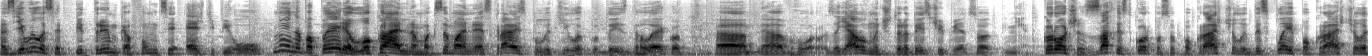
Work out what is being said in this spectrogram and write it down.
з'явилася підтримка функції LTPO. Ну і на папері локальна максимальна яскравість полетіла кудись далеко е, е, вгору. Заявлено 4500 ніт. Коротше, захист корпусу покращили, дисплей покращили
